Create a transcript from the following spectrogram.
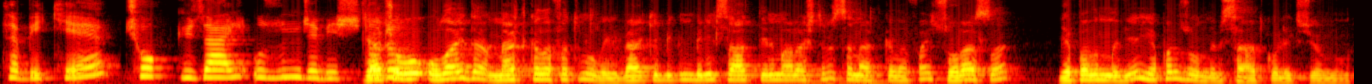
Tabii ki çok güzel uzunca bir soru. Gerçi o olay da Mert Kalafat'ın olayı. Belki bir gün benim saatlerimi araştırırsa Mert Kalafay sorarsa yapalım mı diye yaparız onunla bir saat koleksiyonunu.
